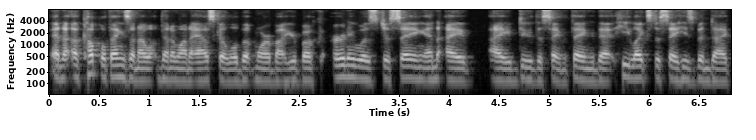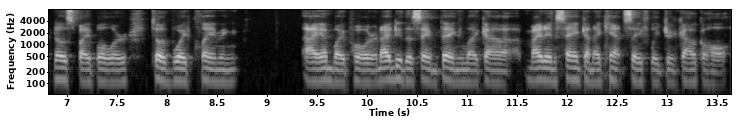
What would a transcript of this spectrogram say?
And a couple things that I that I want to ask a little bit more about your book. Ernie was just saying, and I I do the same thing that he likes to say he's been diagnosed bipolar to avoid claiming I am bipolar and I do the same thing. Like, uh, my name's Hank and I can't safely drink alcohol.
